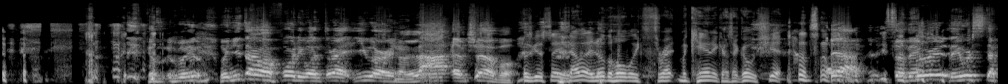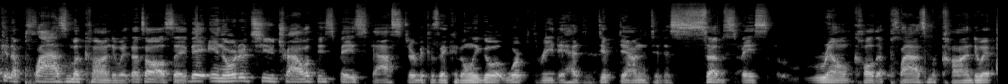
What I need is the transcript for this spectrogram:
when, when you talk about 41 threat, you are in a lot of trouble. I was gonna say now that I know the whole like threat mechanic, I was like, oh shit. yeah. So they were they were stuck in a plasma conduit. That's all I'll say. They, in order to travel through space faster, because they could only go at warp three, they had to dip down into this subspace realm called a plasma conduit,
